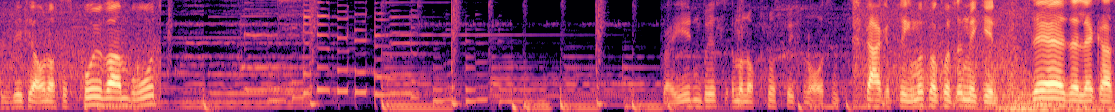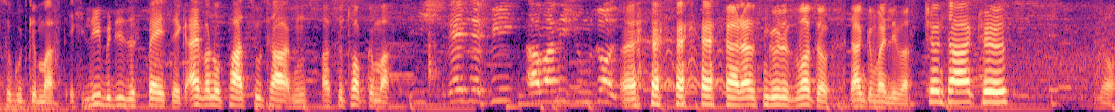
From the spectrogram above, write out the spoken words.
Hier seht ihr auch noch das Pulver am Brot. Bei jedem Biss immer noch knusprig von außen. Starkes Ding, muss mal kurz in mich gehen. Sehr, sehr lecker, hast du gut gemacht. Ich liebe dieses Basic. Einfach nur ein paar Zutaten. Hast du top gemacht. Ich rede viel, aber nicht umsonst. ja, das ist ein gutes Motto. Danke, mein Lieber. Schönen Tag, tschüss. So,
